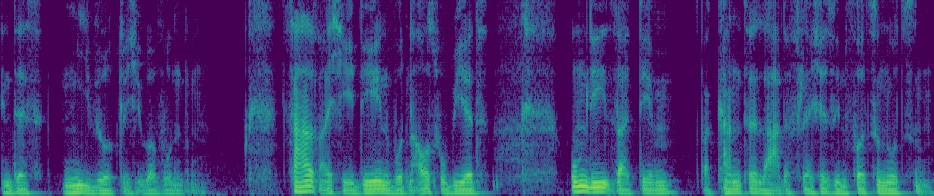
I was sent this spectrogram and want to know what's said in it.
indes nie wirklich überwunden. Zahlreiche Ideen wurden ausprobiert, um die seitdem vakante Ladefläche sinnvoll zu nutzen.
